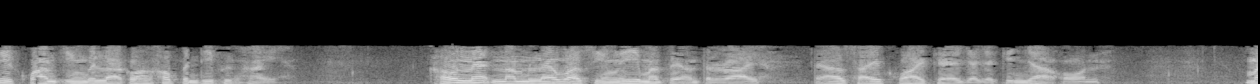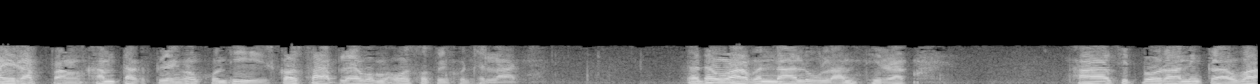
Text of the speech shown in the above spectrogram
นี่ความจริงเวลาก็เขาเป็นที่พึ่งให้เขาแนะนำแล้วว่าสิ่งนี้มันเป็นอันตราย แต่อาศัยควายแก่อยากจะกินหญ้าอ่อน ไม่รับฟังคำตักเตือนของคนที่ก็ทราบแล้วว่ามโหสถเป็นคนฉลาด แต่ถ้าว่าบรรดาลูกหลานที่รัก ภาสิทโบราณนี่กล่าวว่า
